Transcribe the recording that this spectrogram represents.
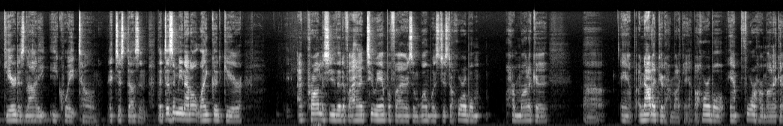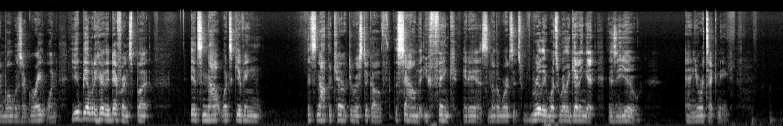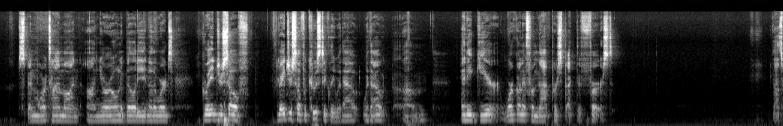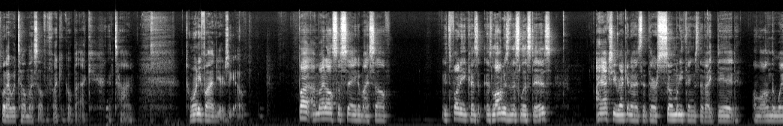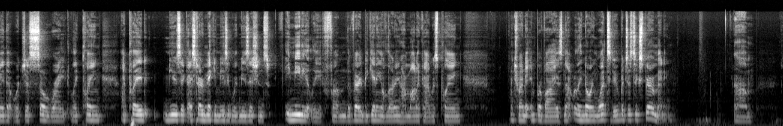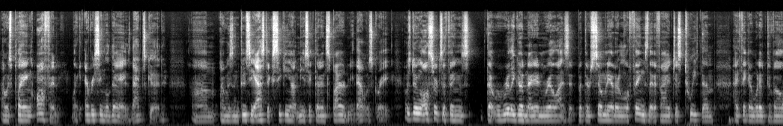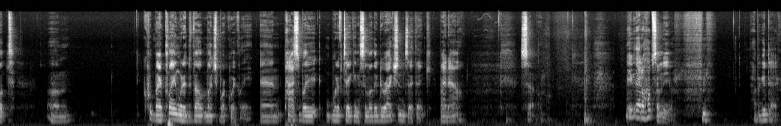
Gear does not e- equate tone. It just doesn't. That doesn't mean I don't like good gear. I promise you that if I had two amplifiers and one was just a horrible harmonica uh, amp, not a good harmonica amp, a horrible amp for harmonica, and one was a great one, you'd be able to hear the difference, but it's not what's giving it's not the characteristic of the sound that you think it is. In other words, it's really what's really getting it is you and your technique. Spend more time on on your own ability. In other words, grade yourself grade yourself acoustically without without um, any gear. Work on it from that perspective first. That's what I would tell myself if I could go back in time. 25 years ago. But I might also say to myself, it's funny because as long as this list is, I actually recognize that there are so many things that I did along the way that were just so right. Like playing, I played music. I started making music with musicians immediately from the very beginning of learning harmonica. I was playing and trying to improvise, not really knowing what to do, but just experimenting. Um, I was playing often, like every single day. That's good. Um, I was enthusiastic, seeking out music that inspired me. That was great. I was doing all sorts of things that were really good and I didn't realize it. But there's so many other little things that if I had just tweaked them, I think I would have developed. Um, my playing would have developed much more quickly and possibly would have taken some other directions. I think by now. So maybe that'll help some of you. have a good day.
